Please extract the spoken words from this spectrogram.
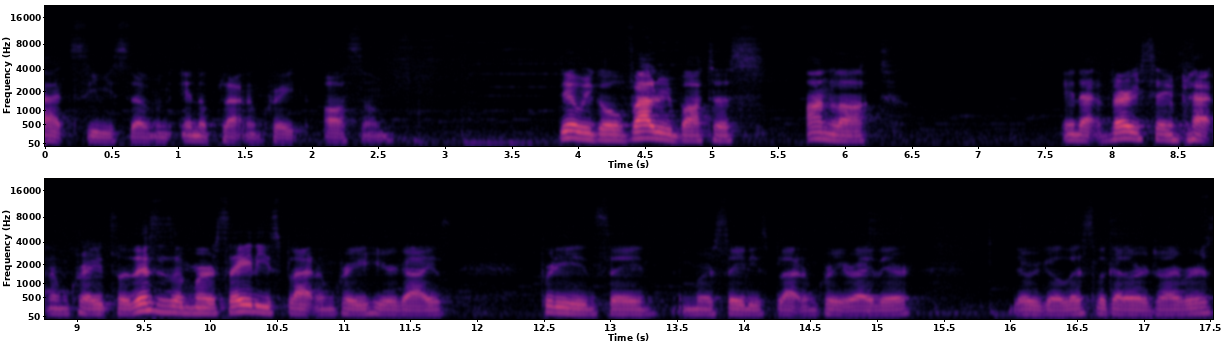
at Series 7 in a Platinum Crate. Awesome. There we go. Valtteri Bottas unlocked in that very same Platinum Crate. So this is a Mercedes Platinum Crate here, guys. Pretty insane. A Mercedes Platinum Crate right there. There we go. Let's look at our drivers.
